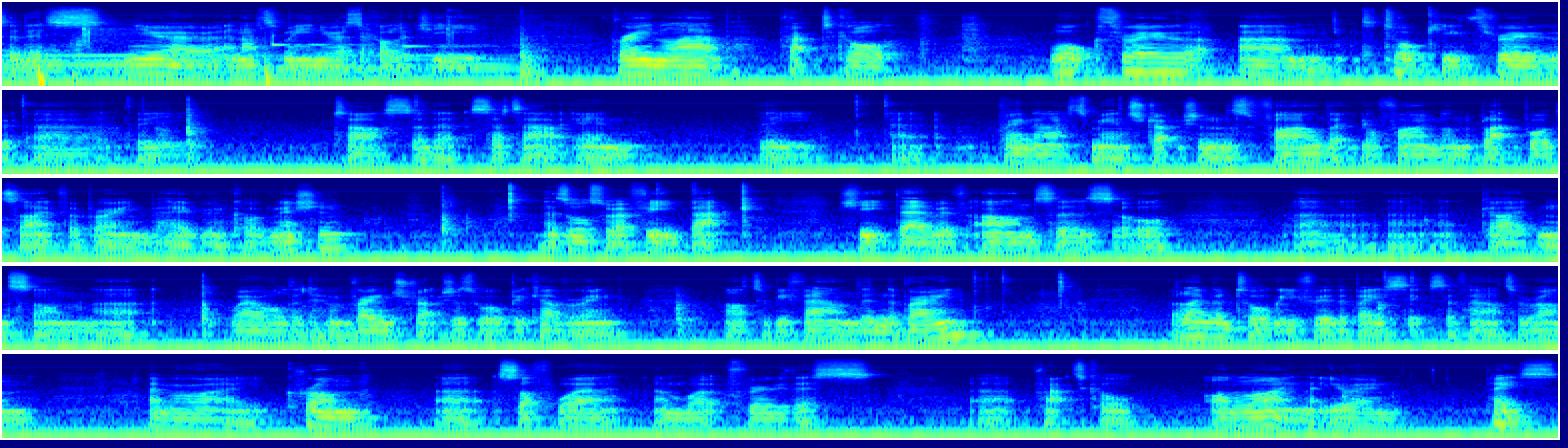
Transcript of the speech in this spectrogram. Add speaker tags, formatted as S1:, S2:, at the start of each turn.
S1: to this neuroanatomy, neuropsychology brain lab practical walkthrough um, to talk you through uh, the tasks that are set out in the uh, brain anatomy instructions file that you'll find on the Blackboard site for brain behaviour and cognition. There's also a feedback sheet there with answers or uh, uh guidance on uh, where all the different brain structures we'll be covering are to be found in the brain. But I'm going to talk you through the basics of how to run MRI Cron uh, software and work through this uh, practical online at your own pace.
